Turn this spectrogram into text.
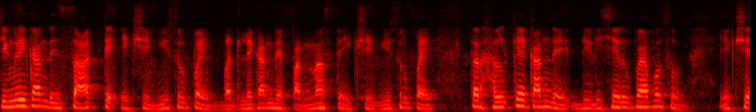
चिंगळी कांदे साठ ते एकशे वीस रुपये बदले कांदे पन्नास ते एकशे वीस रुपये तर हलके कांदे दीडशे रुपयापासून एकशे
